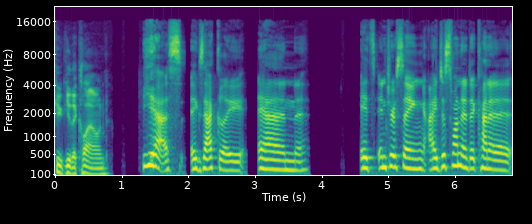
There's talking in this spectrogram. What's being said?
Pukie the clown. Yes, exactly. And it's interesting. I just wanted to kind of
